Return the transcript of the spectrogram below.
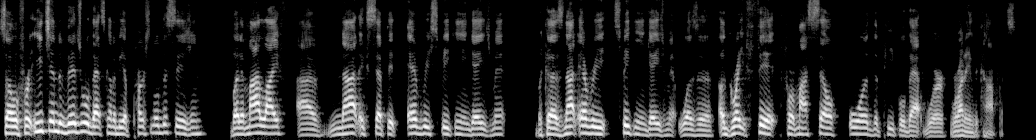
So for each individual, that's going to be a personal decision. But in my life, I've not accepted every speaking engagement because not every speaking engagement was a, a great fit for myself or the people that were running the conference.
